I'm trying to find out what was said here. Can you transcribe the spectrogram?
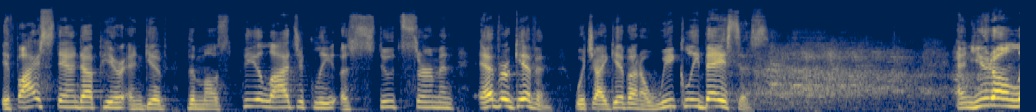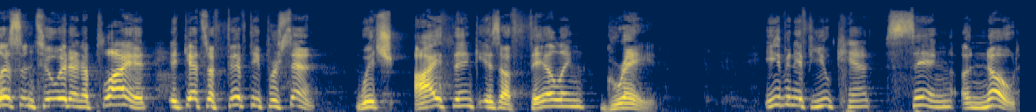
If I stand up here and give the most theologically astute sermon ever given, which I give on a weekly basis, and you don't listen to it and apply it, it gets a 50%, which I think is a failing grade. Even if you can't sing a note,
